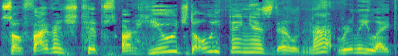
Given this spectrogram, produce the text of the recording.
So 5 inch tips are huge. The only thing is they're not really like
